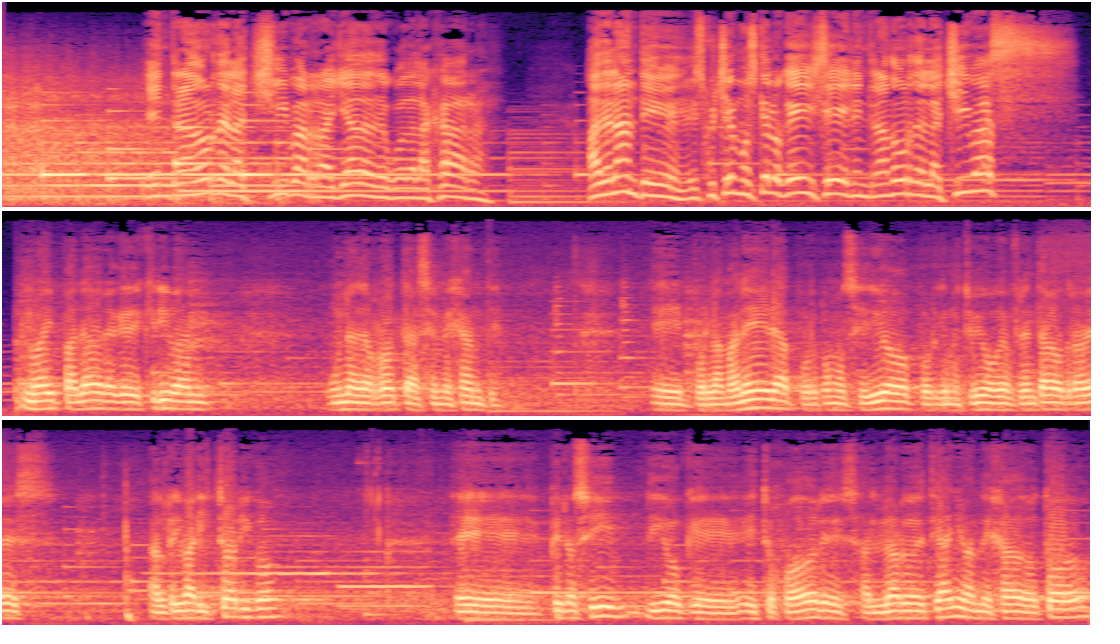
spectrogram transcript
entrenador de la Chivas Rayada de Guadalajara. Adelante, escuchemos qué es lo que dice el entrenador de las Chivas. No hay palabra que describan una derrota semejante. Eh, por la manera, por cómo se dio, porque nos tuvimos que enfrentar otra vez al rival histórico. Eh, pero sí digo que estos jugadores a lo largo de este año han dejado todo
